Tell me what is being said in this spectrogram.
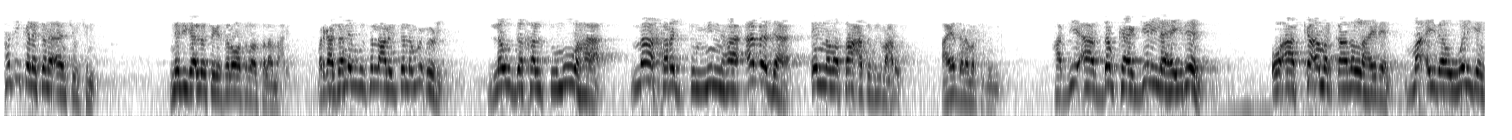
Haddii kaleetana aan joojin. Nebigaa loo tegey salawatullahi wasalaamu calayh. Markaasaa nebigu sal alla alay wasalam wuxuu yidhi low dakhaltumuuha maa kharajtum minha abada inama taacatu fi lmacruuf aayaddana marka haddii aad dabkaa geli lahaydeen oo aad ka amar qaadan lahaydeen ma aydan weligen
